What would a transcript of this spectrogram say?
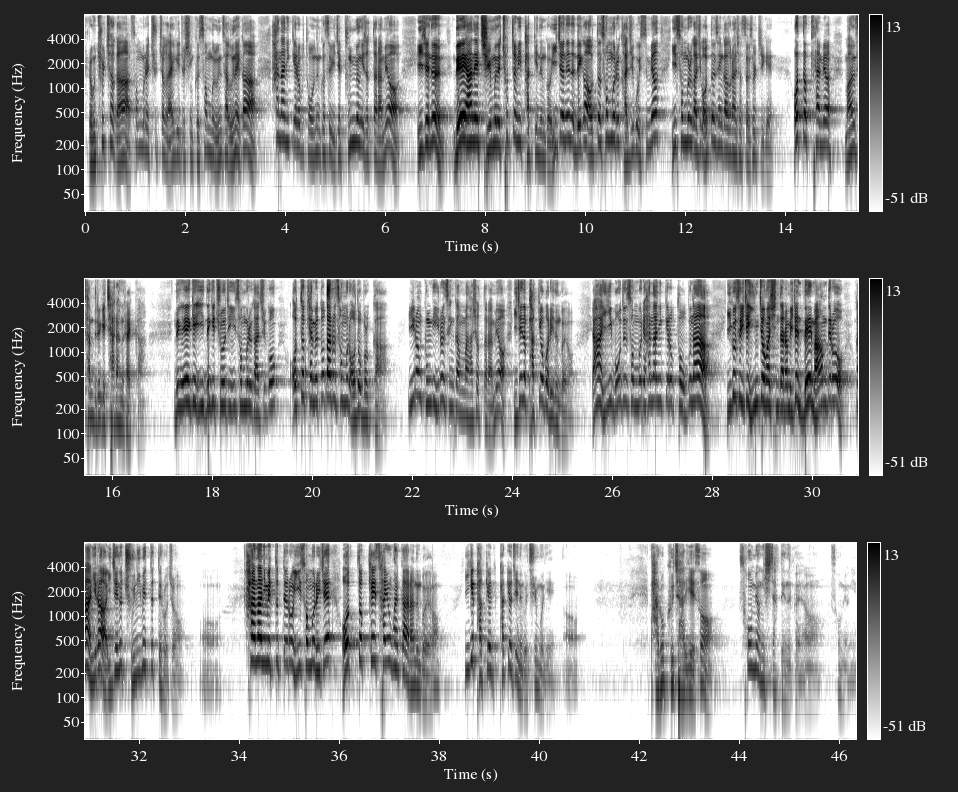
여러분 출처가 선물의 출처가 나에게 주신 그 선물 은사 은혜가 하나님께로부터 오는 것을 이제 분명해졌다라면 이제는 내 안에 질문의 초점이 바뀌는 거. 이전에는 내가 어떤 선물을 가지고 있으면 이 선물을 가지고 어떤 생각을 하셨어요, 솔직히. 어떻게 하면 많은 사람들에게 자랑을 할까? 내게 이 내게 주어진 이 선물을 가지고 어떻게 하면 또 다른 선물을 얻어볼까? 이런 궁리 이런 생각만 하셨더라면 이제는 바뀌어 버리는 거예요. 야, 이 모든 선물이 하나님께로부터 오구나. 이것을 이제 인정하신다면 이제 내 마음대로가 아니라 이제는 주님의 뜻대로죠. 어, 하나님의 뜻대로 이 선물을 이제 어떻게 사용할까라는 거예요. 이게 바뀌어 바뀌어지는 거예요, 질문이. 어, 바로 그 자리에서 소명이 시작되는 거예요. 소명이.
